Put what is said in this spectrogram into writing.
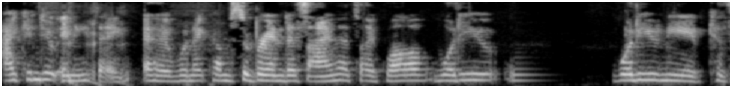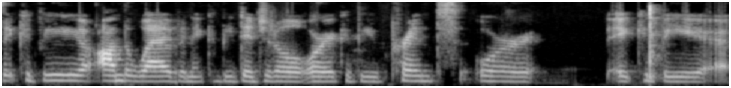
I can do anything. and when it comes to brand design, it's like, well, what do you what do you need? Because it could be on the web and it could be digital or it could be print or it could be uh,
